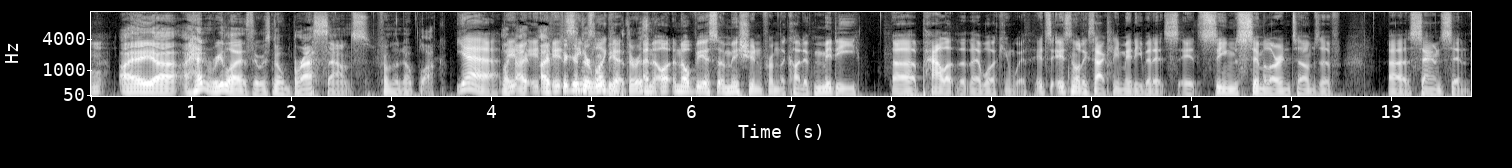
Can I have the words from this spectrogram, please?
Mm. I uh, I hadn't realized there was no brass sounds from the note block. Yeah, Like, it, I- it, I figured there would like be, a- but there an, isn't. an obvious omission from the kind of MIDI uh, palette that they're working with. It's it's not exactly MIDI, but it's it seems similar in terms of uh, sound synth.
